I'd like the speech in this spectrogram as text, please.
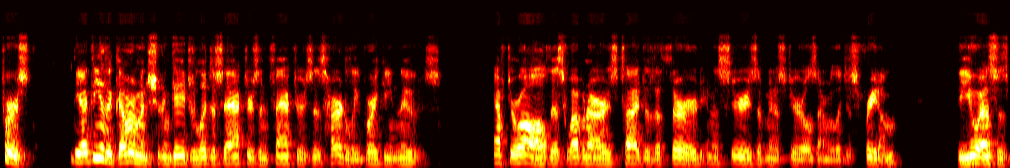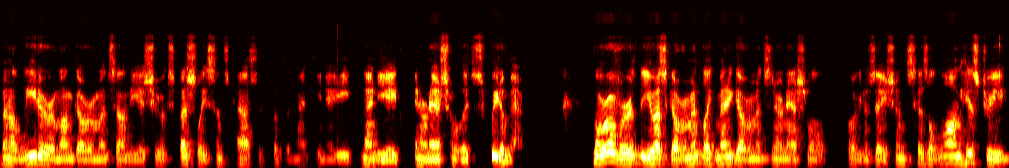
First, the idea that government should engage religious actors and factors is hardly breaking news. After all, this webinar is tied to the third in a series of ministerials on religious freedom. The US has been a leader among governments on the issue, especially since passage of the 1998 International Religious Freedom Act. Moreover, the US government, like many governments and international organizations, has a long history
